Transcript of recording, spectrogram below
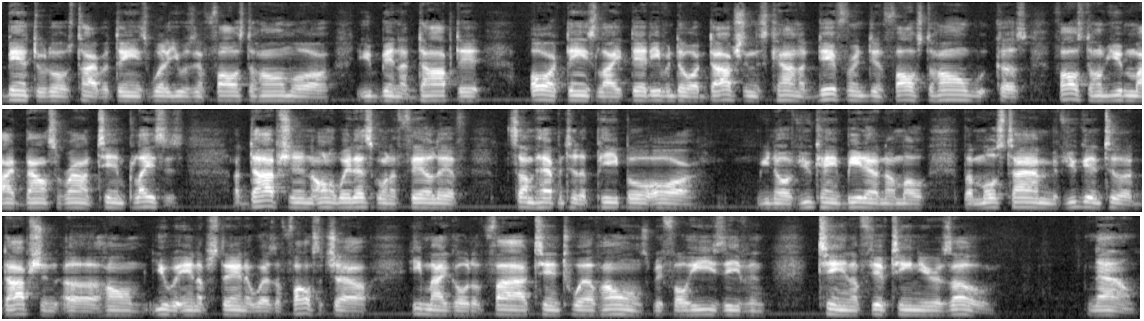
been through those type of things, whether you was in foster home or you've been adopted or things like that. Even though adoption is kind of different than foster home, because foster home you might bounce around ten places. Adoption, the only way that's going to fail if something happened to the people or you know if you can't be there no more. But most time, if you get into an adoption uh, home, you will end up staying there. Whereas a foster child, he might go to 5, 10, 12 homes before he's even 10 or 15 years old. Now,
